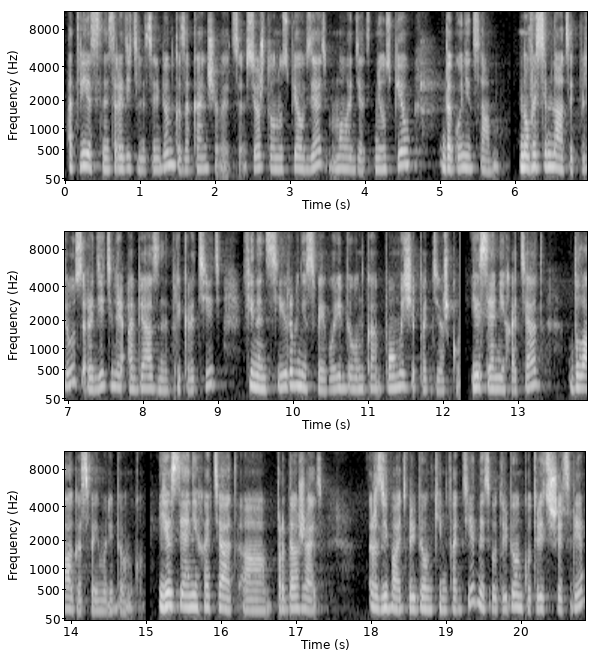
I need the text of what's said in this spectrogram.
ответственность родителя за ребенка заканчивается. Все, что он успел взять, молодец. Не успел, догонит сам. Но 18 плюс родители обязаны прекратить финансирование своего ребенка, помощь и поддержку, если они хотят блага своему ребенку. Если они хотят а, продолжать развивать в ребенке инфантильность, вот ребенку 36 лет,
